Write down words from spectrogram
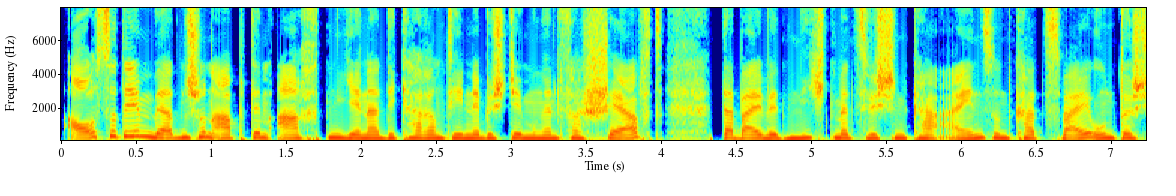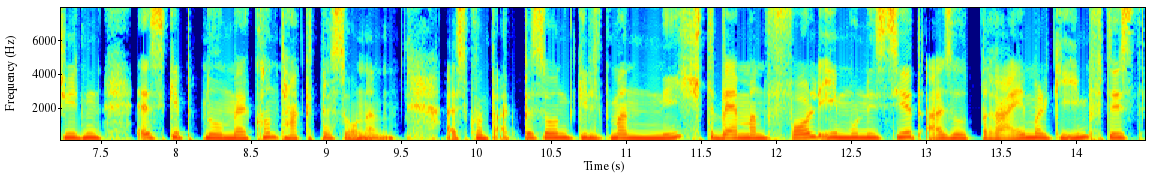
Außerdem werden schon ab dem 8. Jänner die Quarantänebestimmungen verschärft. Dabei wird nicht mehr zwischen K1 und K2 unterschieden. Es gibt nur mehr Kontaktpersonen. Als Kontaktperson gilt man nicht, wenn man voll immunisiert, also dreimal geimpft ist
